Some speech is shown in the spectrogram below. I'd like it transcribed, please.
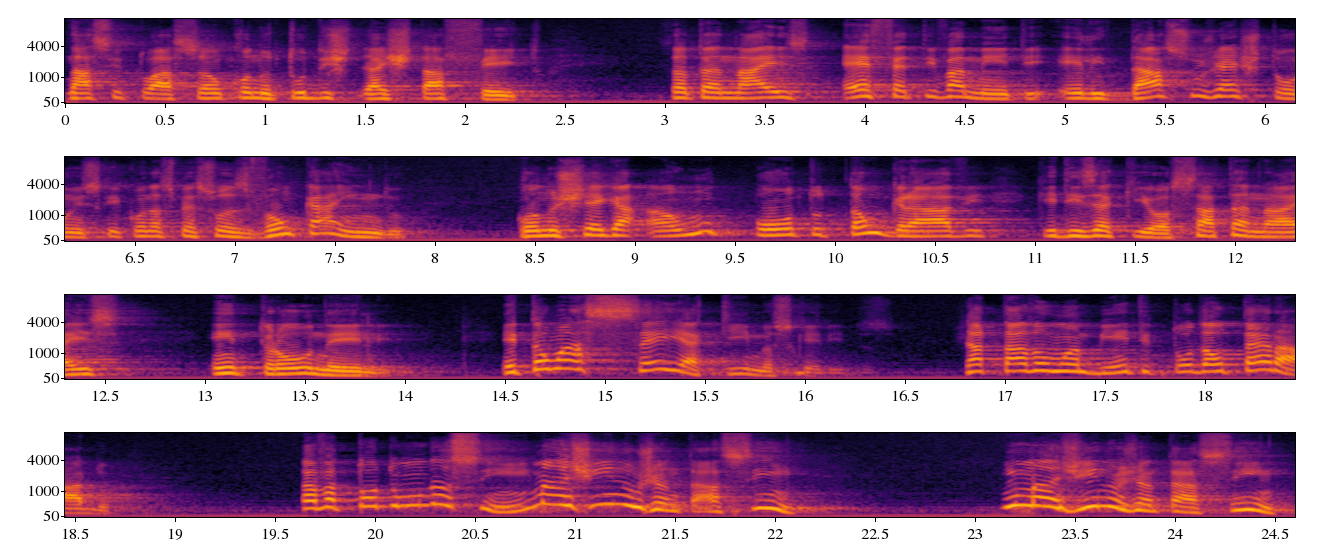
na situação quando tudo já está feito. Satanás efetivamente ele dá sugestões que quando as pessoas vão caindo, quando chega a um ponto tão grave que diz aqui, ó, Satanás entrou nele. Então a ceia aqui, meus queridos, já estava um ambiente todo alterado. Estava todo mundo assim. Imagina o jantar assim. Imagina o jantar assim.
